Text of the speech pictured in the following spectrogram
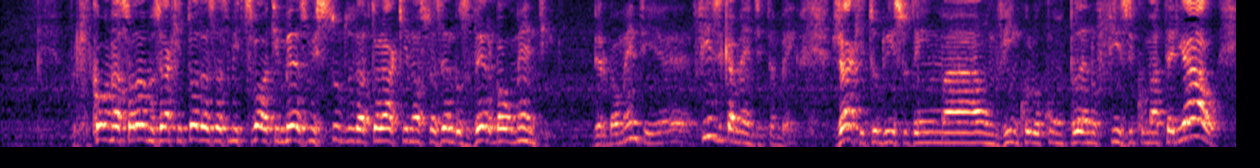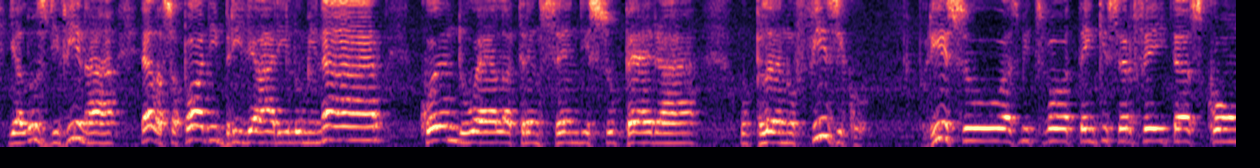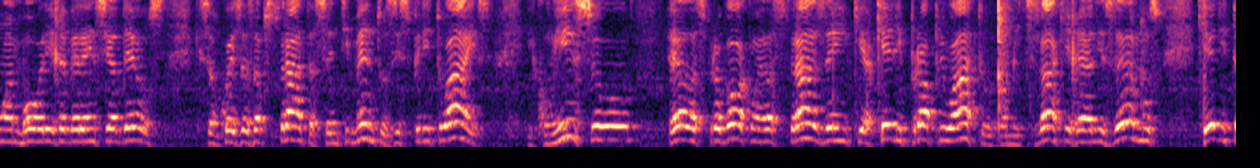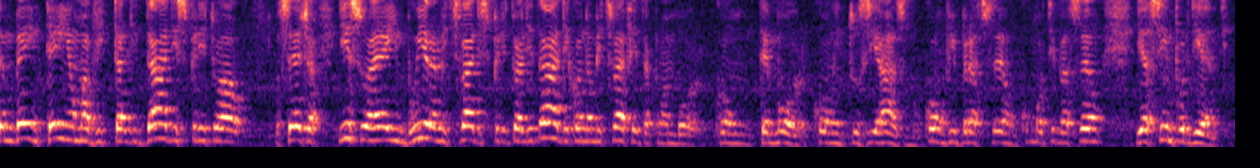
Porque, como nós falamos já que todas as mitzvot e mesmo estudo da Torá que nós fazemos verbalmente, verbalmente e é, fisicamente também. Já que tudo isso tem uma, um vínculo com o plano físico material e a luz divina, ela só pode brilhar e iluminar quando ela transcende e supera o plano físico. Por isso, as mitzvot têm que ser feitas com amor e reverência a Deus, que são coisas abstratas, sentimentos espirituais. E com isso, elas provocam, elas trazem que aquele próprio ato da mitzvah que realizamos, que ele também tenha uma vitalidade espiritual. Ou seja, isso é imbuir a mitzvah de espiritualidade quando a mitzvah é feita com amor, com temor, com entusiasmo, com vibração, com motivação e assim por diante.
